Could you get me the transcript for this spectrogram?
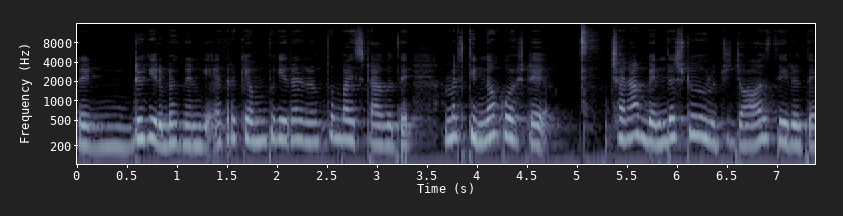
ರೆಡ್ಡಿಗೆ ಇರಬೇಕು ನನಗೆ. ಆ ಥರ ಕೆಂಪಗಿದ್ರೆ ನನಗೆ ತುಂಬ ಇಷ್ಟ ಆಗುತ್ತೆ. ಆಮೇಲೆ ತಿನ್ನೋಕ್ಕೂ ಅಷ್ಟೇ. ಚೆನ್ನಾಗಿ ಬೆಂದಷ್ಟು ರುಚಿ ಜಾಸ್ತಿ ಇರುತ್ತೆ.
